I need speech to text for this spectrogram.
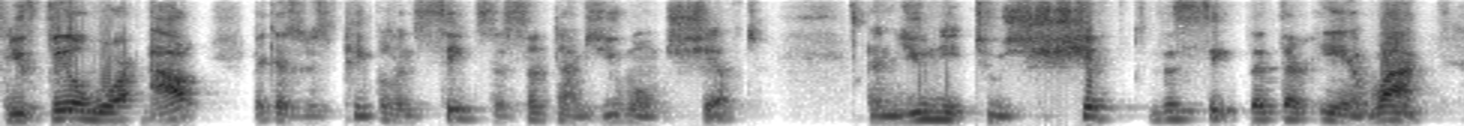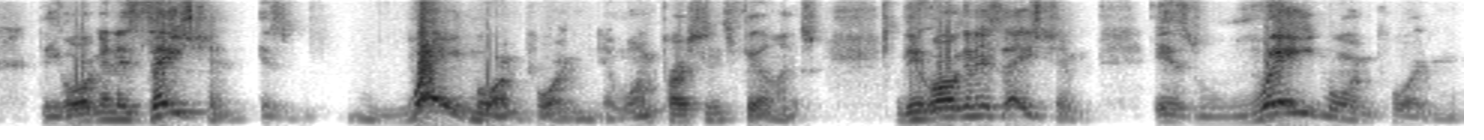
You feel wore out because there's people in seats that sometimes you won't shift and you need to shift the seat that they're in. Why? The organization is way more important than one person's feelings. The organization is way more important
